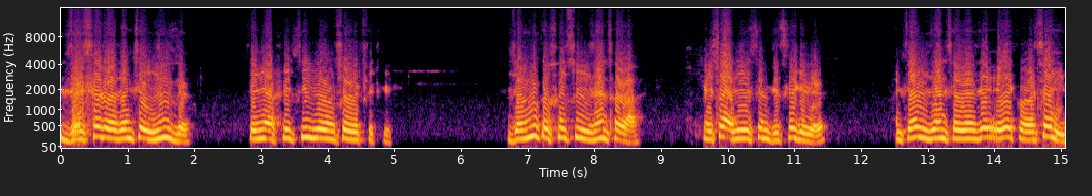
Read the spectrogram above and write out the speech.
दहशतवाद्यांच्या विरुद्ध त्यांनी आपली तीव्र व्यक्त केली. जम्मू काश्मीरची विधानसभा याचं अधिवेशन घेतलं गेलं. आणि त्या विधानसभेचे एक वर्षाने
